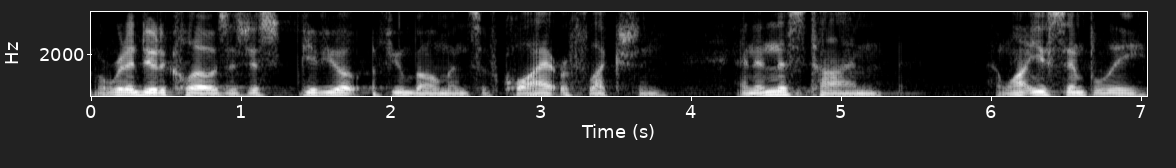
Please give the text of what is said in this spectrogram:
What we're going to do to close is just give you a, a few moments of quiet reflection. And in this time, I want you simply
